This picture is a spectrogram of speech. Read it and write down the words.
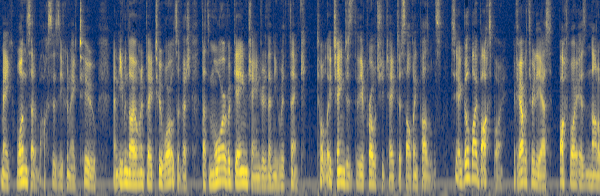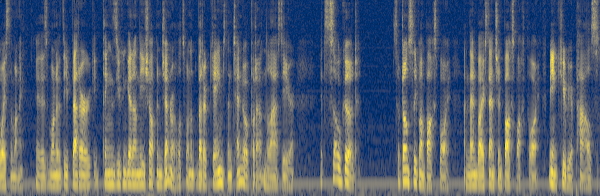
make one set of boxes, you can make two. And even though I only played two worlds of it, that's more of a game changer than you would think. Totally changes the approach you take to solving puzzles. So yeah, go buy Box Boy. If you have a 3DS, Box Boy is not a waste of money. It is one of the better things you can get on the eShop in general. It's one of the better games Nintendo have put out in the last year. It's so good. So don't sleep on Box Boy, and then by extension, Box Box Boy. Me and Cube are pals.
